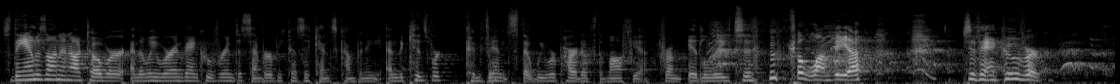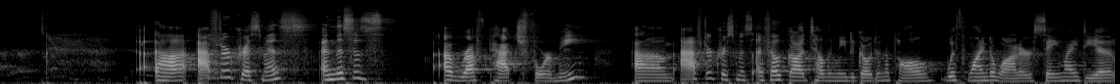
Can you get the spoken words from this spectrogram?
So the Amazon in October, and then we were in Vancouver in December because of Kent's company. And the kids were convinced that we were part of the mafia from Italy to Colombia to Vancouver. Uh, after Christmas, and this is a rough patch for me. Um, after Christmas, I felt God telling me to go to Nepal with Wine to Water, same idea.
